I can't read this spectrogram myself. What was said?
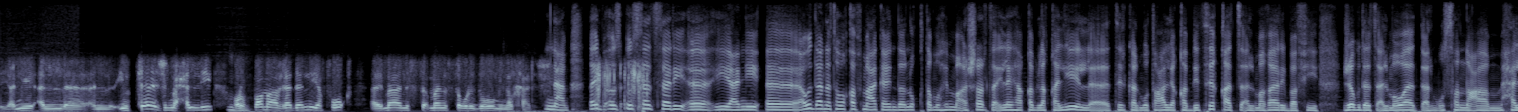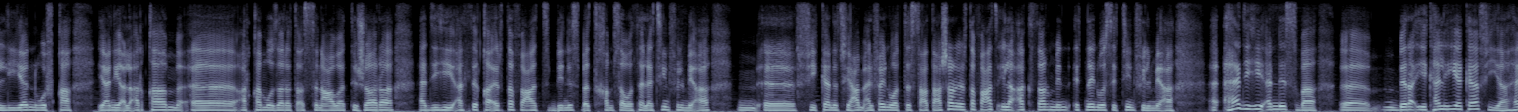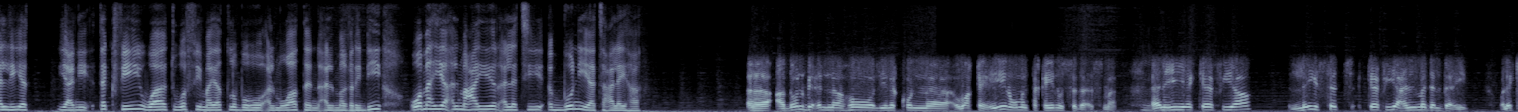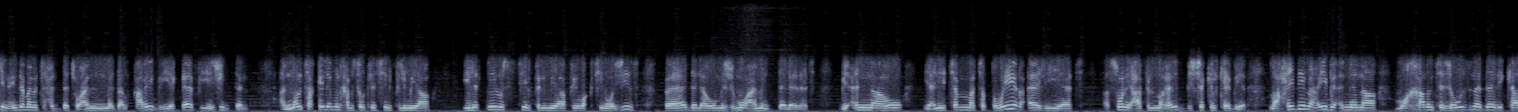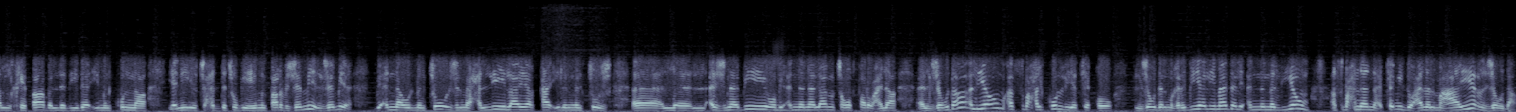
يعني ال الإنتاج المحلي ربما غدا يفوق ما ما نستورده من الخارج. نعم، طيب أستاذ ساري آه، يعني آه، أود أن أتوقف معك عند نقطة مهمة أشرت إليها قبل قليل آه، تلك المتعلقة بثقة المغاربة في جودة المواد المصنعة محليا وفق يعني الأرقام أرقام وزارة الصناعة والتجارة هذه الثقة ارتفعت بنسبة 35% في كانت في عام 2019 ارتفعت إلى أكثر من 62%. هذه هذه النسبة آه، برأيك هل هي كافية؟ هل هي يعني تكفي وتوفي ما يطلبه المواطن المغربي؟ وما هي المعايير التي بنيت عليها؟ آه، أظن بأنه لنكن واقعيين ومنطقيين أستاذ أسماء. هل هي كافية؟ ليست كافية على المدى البعيد. ولكن عندما نتحدث عن المدى القريب هي كافية جدا. أن ننتقل من 35% إلى 62% في وقت وجيز فهذا له مجموعة من الدلالات بأنه يعني تم تطوير آليات صنع في المغرب بشكل كبير. لاحظي معي بأننا مؤخرا تجاوزنا ذلك الخطاب الذي دائما كنا يعني يتحدث به من طرف جميع الجميع بأنه المنتوج المحلي لا يرقى إلى المنتوج آه الأجنبي وبأننا لا نتوفر على الجودة. اليوم أصبح الكل يثق في الجودة المغربية. لماذا؟ لأننا اليوم أصبحنا نعتمد على المعايير الجودة.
